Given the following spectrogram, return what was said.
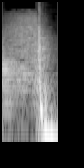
Bye.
